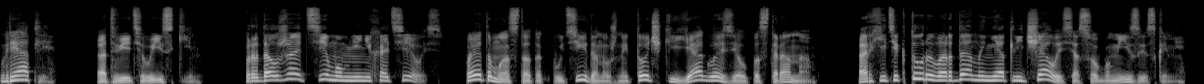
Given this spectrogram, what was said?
Вряд ли. — ответила Искин. Продолжать тему мне не хотелось, поэтому остаток пути до нужной точки я глазел по сторонам. Архитектура Варданы не отличалась особыми изысками.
